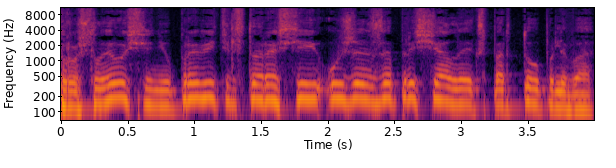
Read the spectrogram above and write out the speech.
Прошлой осенью правительство России уже запрещало экспорт топлива.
